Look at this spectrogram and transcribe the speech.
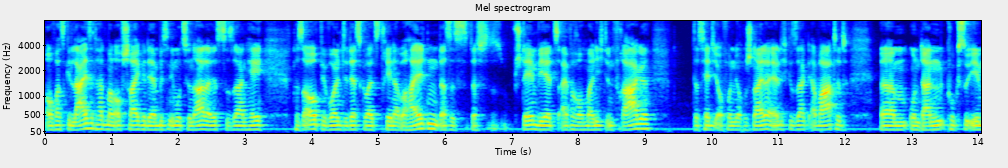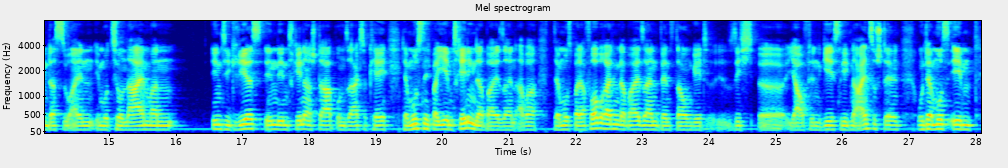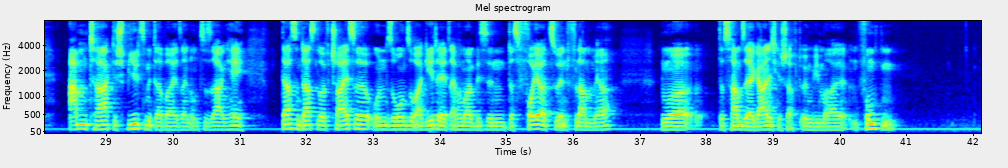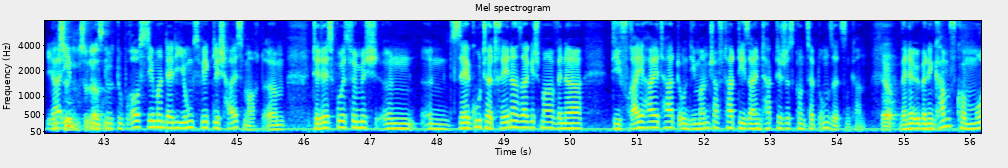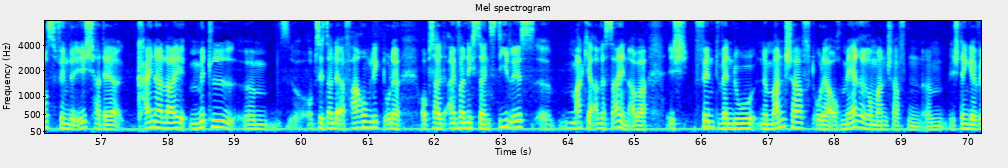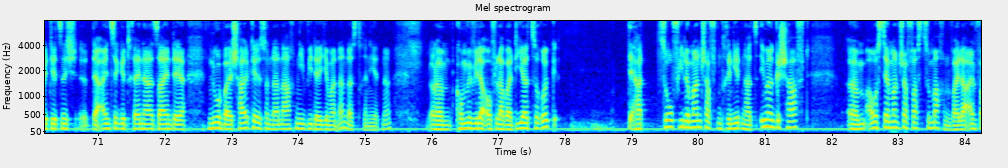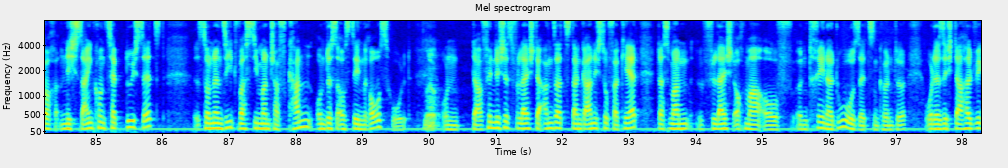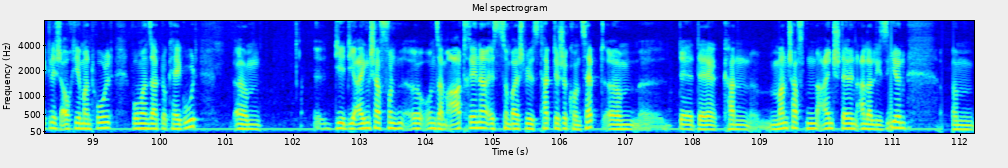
auch was geleistet hat, mal auf Schalke, der ein bisschen emotionaler ist, zu sagen, hey, pass auf, wir wollen Tedesco als Trainer behalten, das ist, das stellen wir jetzt einfach auch mal nicht in Frage. Das hätte ich auch von Jochen Schneider ehrlich gesagt erwartet. Ähm, und dann guckst du eben, dass du einen emotionalen Mann integrierst in den Trainerstab und sagst, okay, der muss nicht bei jedem Training dabei sein, aber der muss bei der Vorbereitung dabei sein, wenn es darum geht, sich äh, ja auf den nächsten Gegner einzustellen und der muss eben am Tag des Spiels mit dabei sein, um zu sagen, hey, das und das läuft scheiße und so und so agiert er jetzt einfach mal ein bisschen das Feuer zu entflammen, ja. Nur das haben sie ja gar nicht geschafft, irgendwie mal einen Funken ja, eben. zu lassen. Du, du, du, brauchst jemanden, der die Jungs wirklich heiß macht. Ähm, Tedesco ist für mich ein, ein sehr guter Trainer, sage ich mal, wenn er die Freiheit hat und die Mannschaft hat, die sein taktisches Konzept umsetzen kann. Ja. Wenn er über den Kampf kommen muss, finde ich, hat er keinerlei Mittel, ähm, ob es jetzt an der Erfahrung liegt oder ob es halt einfach nicht sein Stil ist, äh, mag ja alles sein. Aber ich finde, wenn du eine Mannschaft oder auch mehrere Mannschaften, ähm, ich denke, er wird jetzt nicht äh, der einzige Trainer sein, der nur bei Schalke ist und danach nie wieder jemand anders trainiert. Ne? Ähm, kommen wir wieder auf Labadia zurück der hat so viele Mannschaften trainiert und hat es immer geschafft, ähm, aus der Mannschaft was zu machen, weil er einfach nicht sein Konzept durchsetzt, sondern sieht, was die Mannschaft kann und das aus denen rausholt. Ja. Und da finde ich es vielleicht der Ansatz dann gar nicht so verkehrt, dass man vielleicht auch mal auf ein Trainer-Duo setzen könnte oder sich da halt wirklich auch jemand holt, wo man sagt, okay, gut, ähm, die, die Eigenschaft von äh, unserem A-Trainer ist zum Beispiel das taktische Konzept. Ähm, äh, der, der kann Mannschaften einstellen, analysieren, ähm,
